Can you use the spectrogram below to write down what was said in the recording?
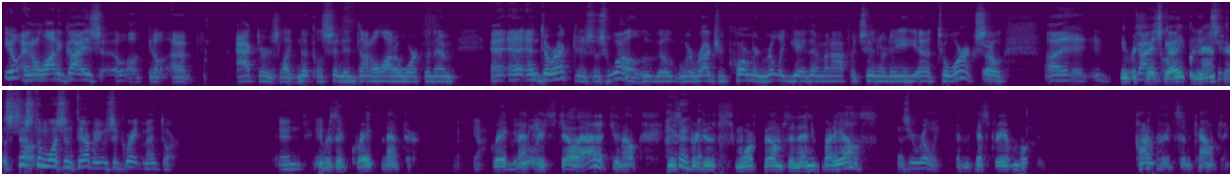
You know, and a lot of guys, uh, you know, uh, actors like Nicholson had done a lot of work with them, and, and directors as well, who where Roger Corman really gave them an opportunity uh, to work. So, uh, he was guys a great got, mentor. The system wasn't there, but he was a great mentor. And he was a great mentor. Yeah, great mentor. Really, He's still at it. You know, he's produced more films than anybody else. Has he really? In the history of movies, hundreds and counting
